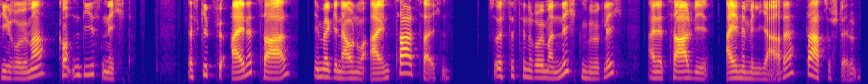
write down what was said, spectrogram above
Die Römer konnten dies nicht. Es gibt für eine Zahl immer genau nur ein Zahlzeichen. So ist es den Römern nicht möglich, eine Zahl wie eine Milliarde darzustellen.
